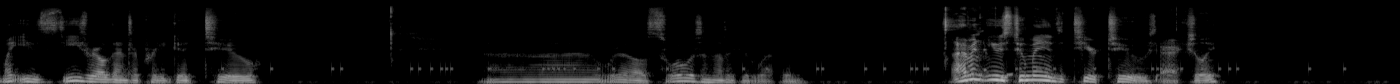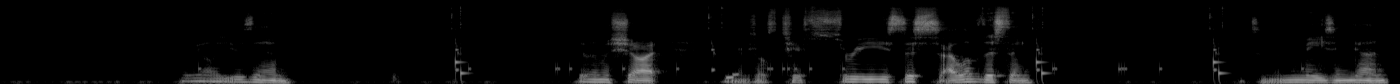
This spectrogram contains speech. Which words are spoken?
Might use these railguns are pretty good too. Uh, what else? What was another good weapon? I haven't used too many of the tier 2s, actually. I'll use them. Give them a shot. There's those tier 3s. This, I love this thing. It's an amazing gun.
